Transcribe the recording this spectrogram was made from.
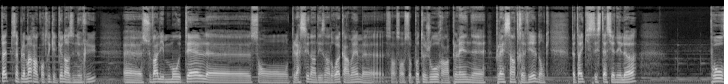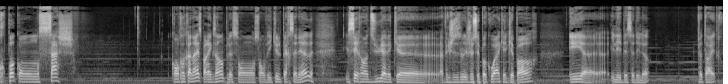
peut-être tout simplement rencontrer quelqu'un dans une rue. Euh, souvent les motels euh, sont placés dans des endroits quand même euh, sont, pas toujours en plein plein centre-ville, donc peut-être qu'il s'est stationné là pour pas qu'on sache qu'on reconnaisse, par exemple, son, véhicule personnel. Il s'est rendu avec, euh, avec je, je, sais pas quoi quelque part et euh, il est décédé là. Peut-être.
